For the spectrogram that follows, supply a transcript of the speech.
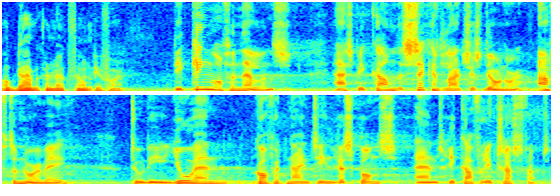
Ook daar heb ik een leuk filmpje voor. The King of the Netherlands has become the second largest donor after Norway to the UN COVID-19 Response and Recovery Trust Fund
